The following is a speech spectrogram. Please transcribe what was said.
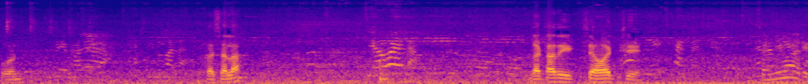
कोण. कशाला? गटारी शेवटची. शनिवारी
